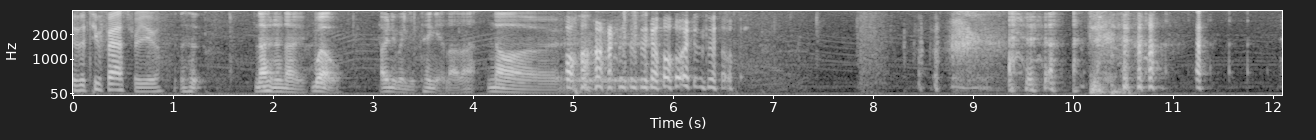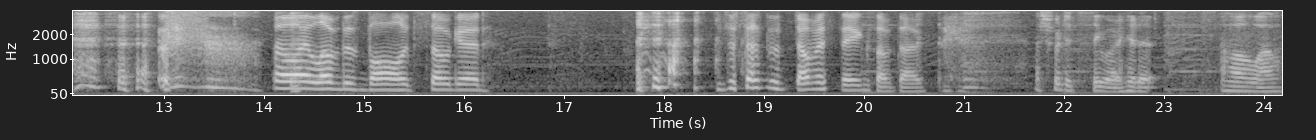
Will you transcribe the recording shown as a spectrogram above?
Is it too fast for you? No, no, no. Well, only when you ping it like that. No. Oh no no. oh, I love this ball. It's so good. it just does the dumbest thing sometimes. I just wanted to see where I hit it. Oh wow.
